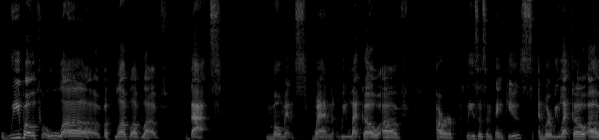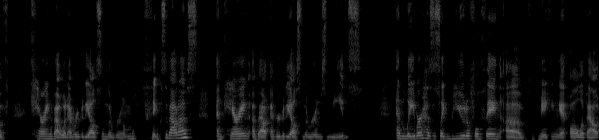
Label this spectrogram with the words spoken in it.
we both love, love, love, love that moment when we let go of our pleases and thank yous and where we let go of caring about what everybody else in the room thinks about us and caring about everybody else in the room's needs. And labor has this like beautiful thing of making it all about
